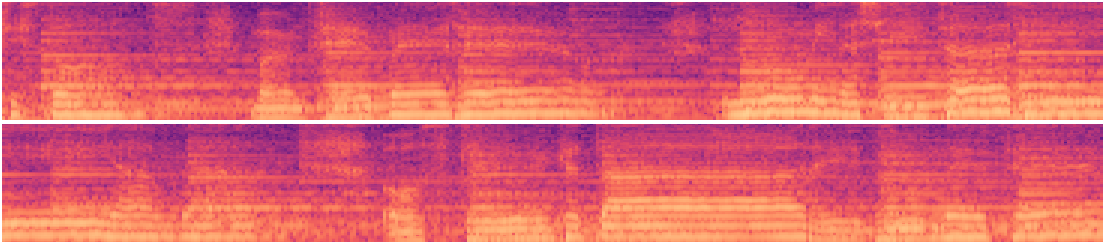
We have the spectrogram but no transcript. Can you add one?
Hristos mă încred mereu, lumina și tăria mea, o stâncă tare Dumnezeu,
